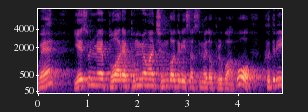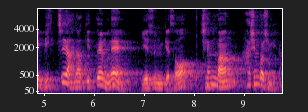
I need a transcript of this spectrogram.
왜? 예수님의 부활에 분명한 증거들이 있었음에도 불구하고 그들이 믿지 않았기 때문에 예수님께서 책망하신 것입니다.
